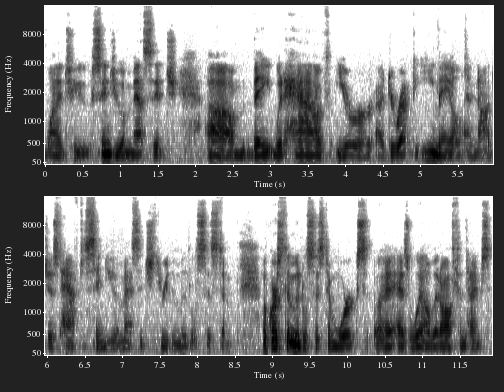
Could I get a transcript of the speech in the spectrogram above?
wanted to send you a message, um, they would have your uh, direct email and not just have to send you a message through the Moodle system. Of course, the Moodle system works uh, as well, but oftentimes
